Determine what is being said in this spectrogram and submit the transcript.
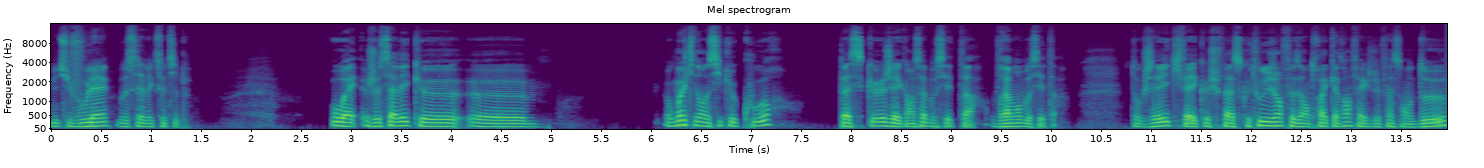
Mais tu voulais bosser avec ce type. Ouais, je savais que. Euh... Donc, moi, j'étais dans un cycle court parce que j'avais commencé à bosser tard, vraiment bosser tard. Donc, je savais qu'il fallait que je fasse que tous les gens faisaient en 3 4 ans, il fallait que je le fasse en 2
